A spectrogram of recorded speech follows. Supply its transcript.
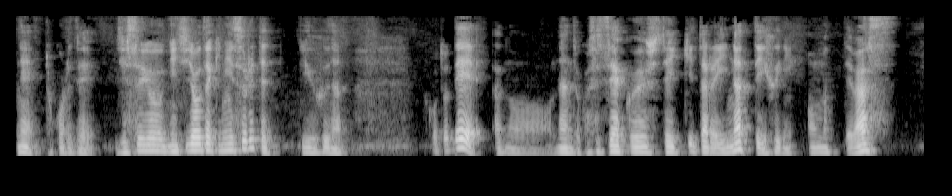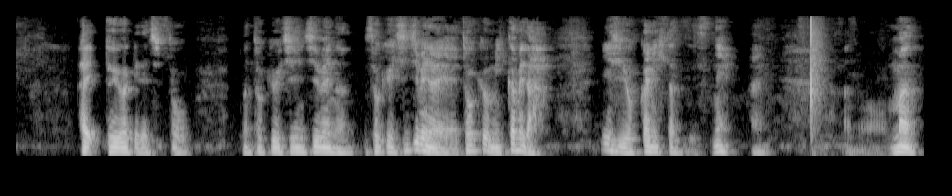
ね、ところで自炊を日常的にするっていうふうなことで、あの、何とか節約していけたらいいなっていうふうに思ってます。はい。というわけでちょっと、まあ、東京1日目の、東京1日目の、東京3日目だ。24日に来たんですね。はい。あの、まあ、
